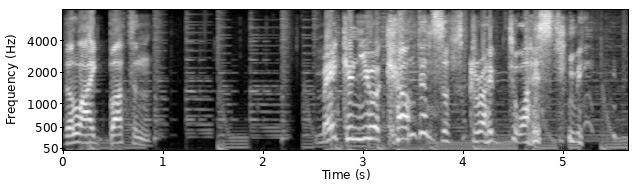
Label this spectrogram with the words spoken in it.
the like button. Make a new account and subscribe twice to me.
